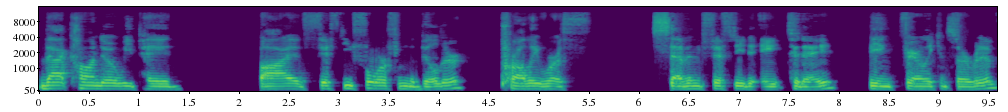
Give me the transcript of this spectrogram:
that condo we paid 554 from the builder, probably worth 750 to 8 today, being fairly conservative.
